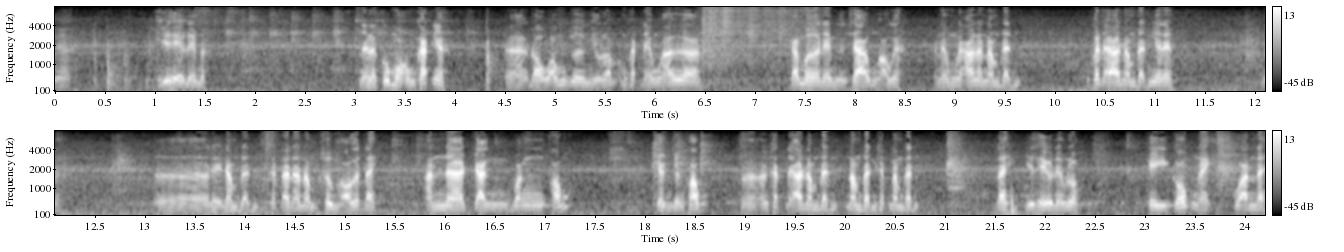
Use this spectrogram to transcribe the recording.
Nha giới thiệu anh em nè. Này là của một ông khách nha. À, đồ của ông nhiều lắm ông khách này ông ở à, cảm ơn anh em gần xa ủng hộ nha. Anh em ở là Nam Định. Ông khách ở Nam Định nha anh em. À, này Nam Định khách này ở Nam số điện thoại đây anh ờ, Trần Văn Phóng. Trần Văn Phóng. À, anh khách này ở Nam Định Nam Định khách Nam Định. Đây giới thiệu anh em luôn. Cây cốt này của anh đây.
